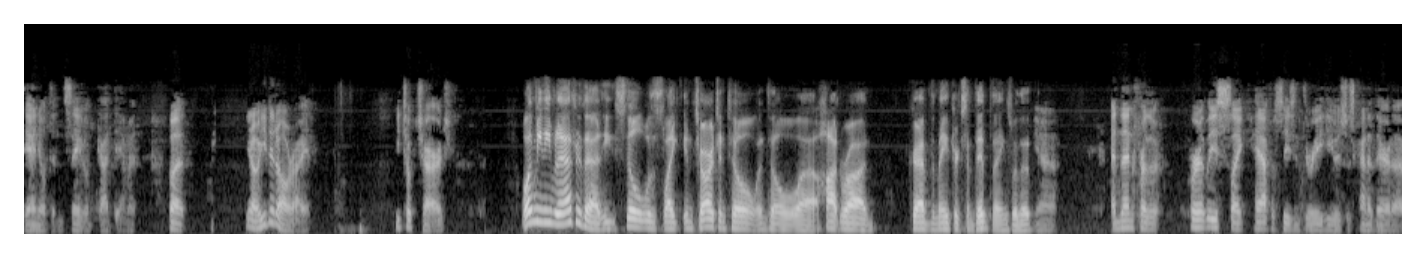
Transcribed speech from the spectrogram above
Daniel didn't save him. God damn it! But you know, he did all right. He took charge. Well, I mean, even after that, he still was like in charge until until uh, Hot Rod grabbed the Matrix and did things with it. Yeah. And then for the for at least like half of season three, he was just kind of there to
